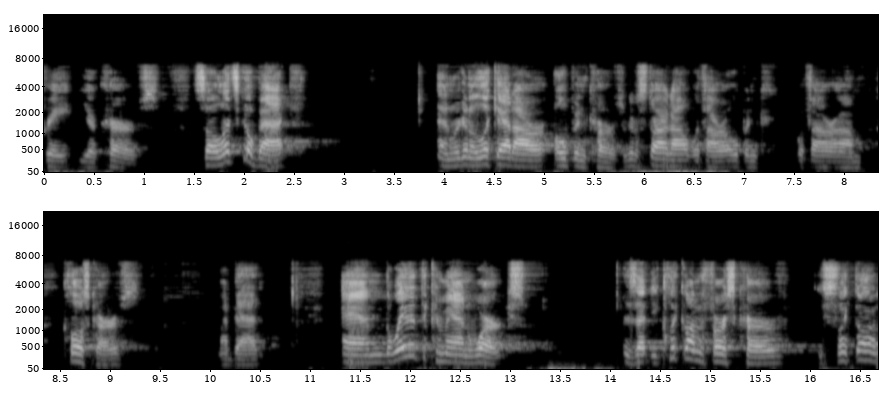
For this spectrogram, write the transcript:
create your curves. So let's go back and we're going to look at our open curves. We're going to start out with our open, with our um, closed curves. My bad. And the way that the command works is that you click on the first curve, you click on,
